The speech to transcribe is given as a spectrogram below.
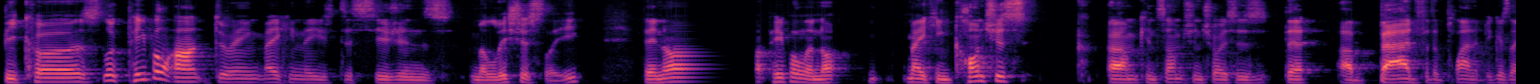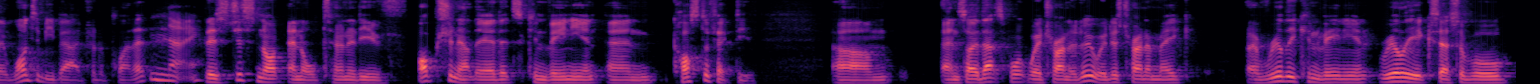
because look, people aren't doing making these decisions maliciously. They're not people are not making conscious um, consumption choices that are bad for the planet because they want to be bad for the planet. No, there's just not an alternative option out there that's convenient and cost effective. Um, and so that's what we're trying to do. We're just trying to make a really convenient, really accessible,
